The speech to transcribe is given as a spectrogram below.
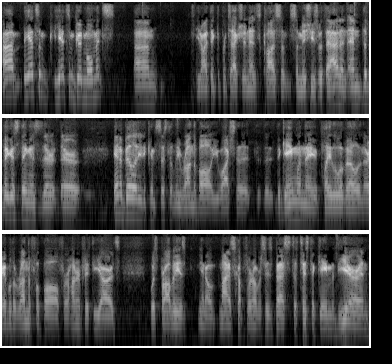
Um, he had some he had some good moments. Um, you know, I think the protection has caused some some issues with that, and and the biggest thing is they're they're inability to consistently run the ball. You watch the, the, the game when they play Louisville and they're able to run the football for 150 yards was probably his you know minus a couple turnovers his best statistic game of the year, and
